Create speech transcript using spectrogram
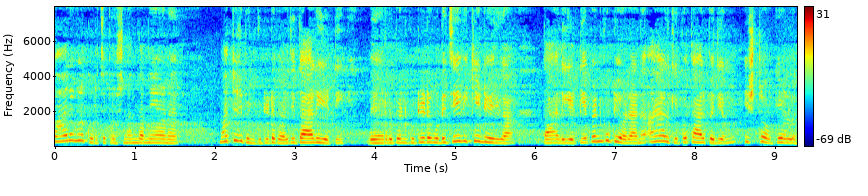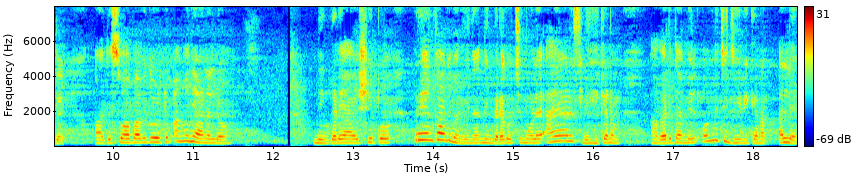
കാര്യങ്ങൾ കുറച്ച് പ്രശ്നം തന്നെയാണ്. മറ്റൊരു പെൺകുട്ടിയുടെ കഴുതി താലി കെട്ടി വേറൊരു പെൺകുട്ടിയുടെ കൂടെ ജീവിക്കേണ്ടി വരിക. താലി കെട്ടിയ പെൺകുട്ടിയോടാണ് അയാൾക്കിപ്പോൾ താല്പര്യം ഇഷ്ടമൊക്കെ ഉള്ളത് അത് സ്വാഭാവികമായിട്ടും അങ്ങനെയാണല്ലോ. നിങ്ങളുടെ ആവശ്യം ഇപ്പോൾ പ്രിയങ്ക എന്ന് പറയുന്ന നിങ്ങളുടെ കൊച്ചുമോളെ അയാളെ സ്നേഹിക്കണം. അവർ തമ്മിൽ ഒന്നിച്ച് ജീവിക്കണം അല്ലേ?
